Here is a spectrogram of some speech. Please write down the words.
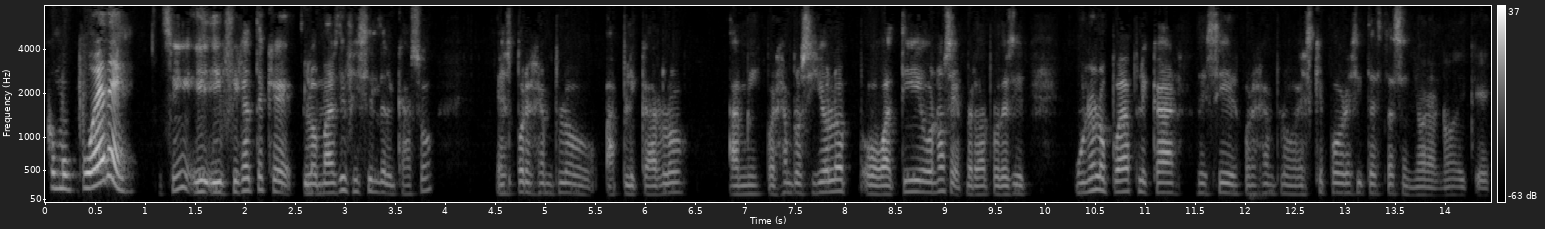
como puede. Sí, y, y fíjate que lo más difícil del caso es, por ejemplo, aplicarlo a mí. Por ejemplo, si yo lo, o a ti, o no sé, ¿verdad? Por decir, uno lo puede aplicar, decir, por ejemplo, es que pobrecita esta señora, ¿no? De que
